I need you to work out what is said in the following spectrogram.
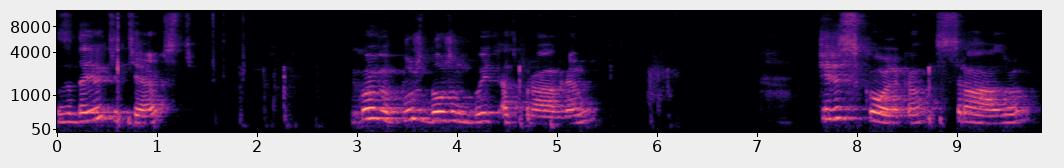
задаете текст, какой веб-пуш должен быть отправлен, через сколько, сразу,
